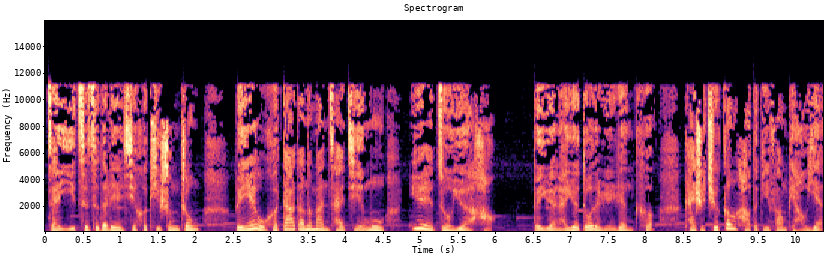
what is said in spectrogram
在一次次的练习和提升中，北野武和搭档的漫才节目越做越好，被越来越多的人认可，开始去更好的地方表演，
